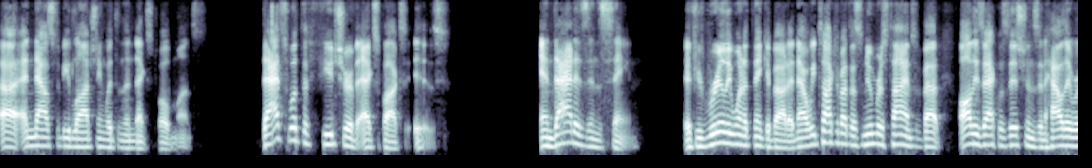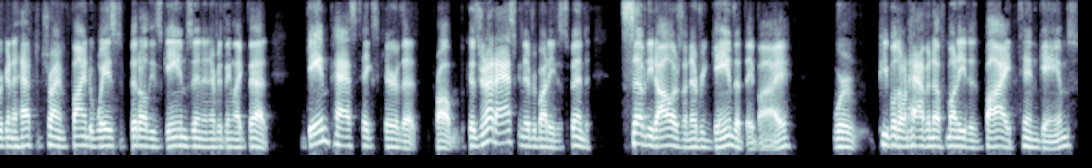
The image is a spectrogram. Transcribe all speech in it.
uh, announced to be launching within the next 12 months. That's what the future of Xbox is. And that is insane. If you really want to think about it. Now, we talked about this numerous times about all these acquisitions and how they were going to have to try and find ways to fit all these games in and everything like that. Game Pass takes care of that problem because you're not asking everybody to spend $70 on every game that they buy where people don't have enough money to buy 10 games.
